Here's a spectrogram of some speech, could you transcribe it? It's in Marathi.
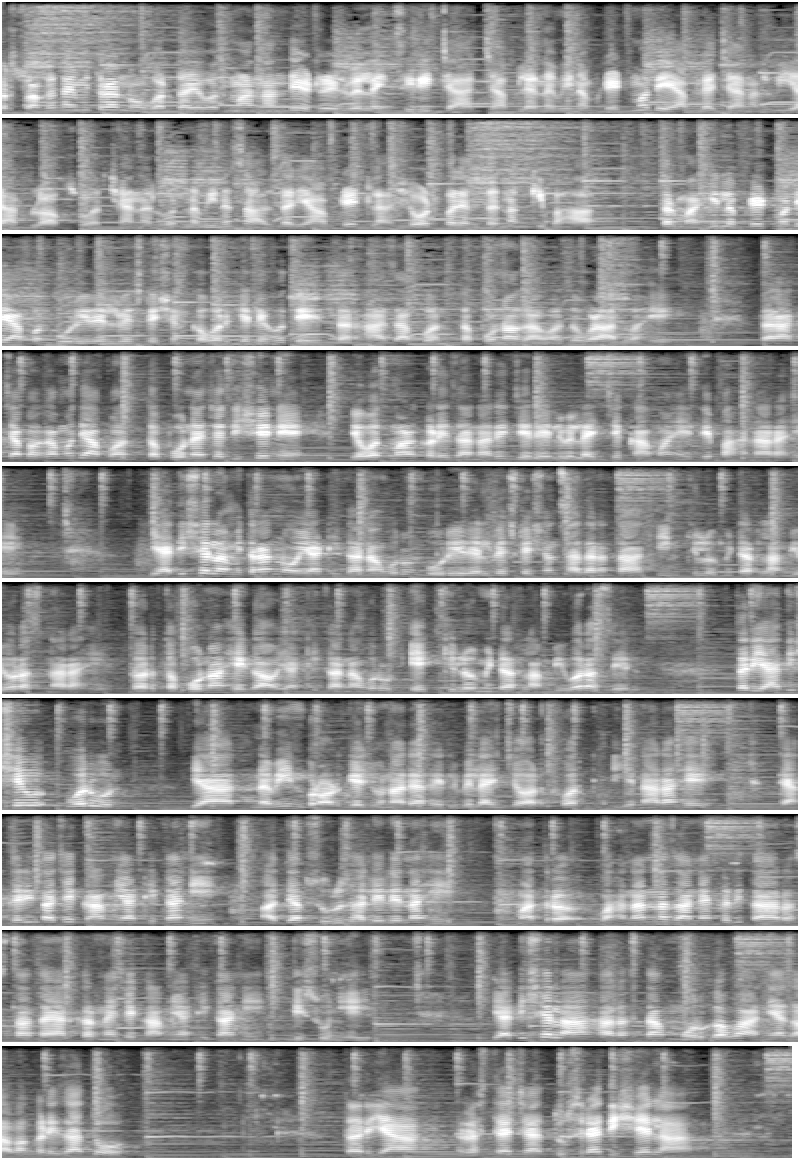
तर स्वागत आहे मित्रांनो वर्धा यवतमाळ नांदेड रेल्वे लाईन सिरीजच्या आजच्या आपल्या नवीन अपडेटमध्ये आपल्या चॅनल व्ही आर ब्लॉग्सवर चॅनलवर नवीन असाल तर या अपडेटला शेवटपर्यंत नक्की पहा. तर मागील अपडेटमध्ये आपण बोरी रेल्वे स्टेशन कव्हर केले होते तर आज आपण तपोना गावाजवळ आलो आहे. तर आजच्या भागामध्ये आपण तपोण्याच्या दिशेने यवतमाळकडे जाणारे जे रेल्वे लाईनचे काम आहे ते पाहणार आहे. या दिशेला मित्रांनो या ठिकाणावरून बोरी रेल्वे स्टेशन साधारणतः तीन किलोमीटर लांबीवर असणार आहे. तर तपोना हे गाव या ठिकाणावरून एक किलोमीटर लांबीवर असेल. तर या दिशेवरून या नवीन ब्रॉडगेज होणाऱ्या रेल्वे लाईनचे अर्थवर्क येणार आहे. त्याकरिताचे काम या ठिकाणी अद्याप सुरू झालेले नाही मात्र वाहनांना जाण्याकरिता रस्ता तयार करण्याचे काम या ठिकाणी दिसून येईल. या दिशेला हा रस्ता मोरगव्हाण या गावाकडे जातो. तर या रस्त्याच्या दुसऱ्या दिशेला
